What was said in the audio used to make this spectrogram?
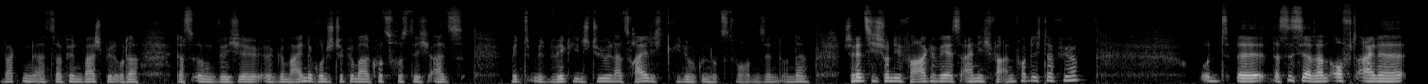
Wacken ist dafür ein Beispiel. Oder dass irgendwelche äh, Gemeindegrundstücke mal kurzfristig als mit, mit beweglichen Stühlen als Freilichtkino genutzt worden sind. Und dann stellt sich schon die Frage, wer ist eigentlich verantwortlich dafür? Und äh, das ist ja dann oft eine,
